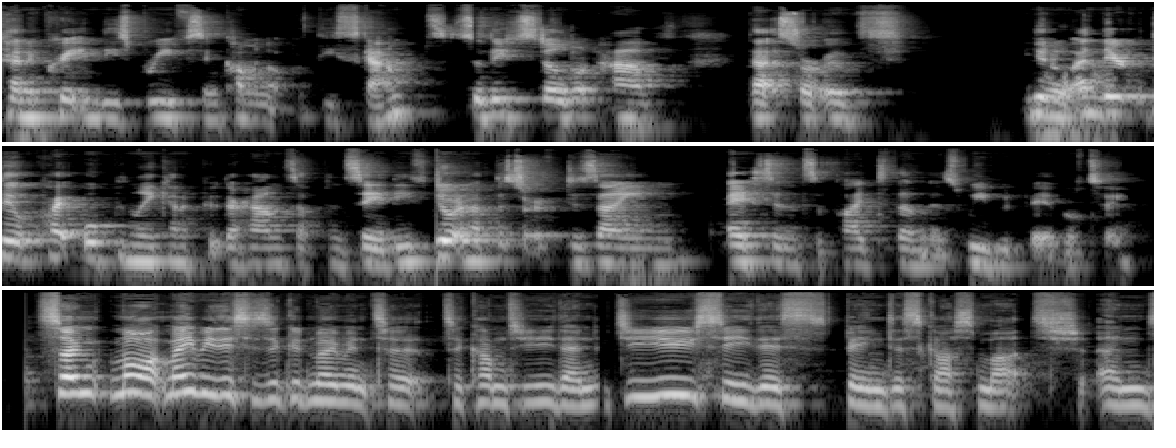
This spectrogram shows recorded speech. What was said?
kind of creating these briefs and coming up with these scamps. So they still don't have that sort of you know, and they they'll quite openly kind of put their hands up and say these don't have the sort of design essence applied to them as we would be able to. So, Mark, maybe this is a good moment to to come to you. Then, do you see this being discussed much, and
